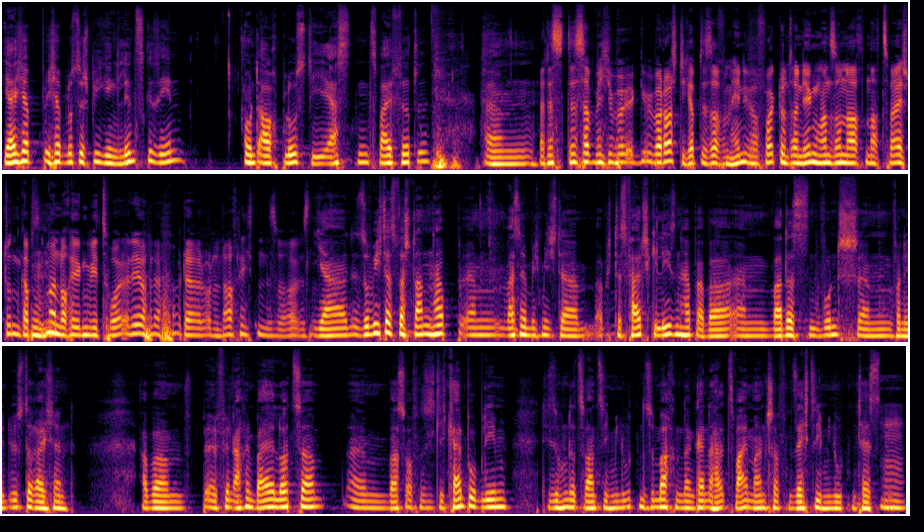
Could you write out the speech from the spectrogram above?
Ja, ich habe ich hab bloß das Spiel gegen Linz gesehen und auch bloß die ersten zwei Viertel. ähm, ja, das, das hat mich über, überrascht. Ich habe das auf dem Handy verfolgt und dann irgendwann so nach, nach zwei Stunden gab es mhm. immer noch irgendwie Tore oder, oder, oder, Nachrichten. Das war ja, so wie ich das verstanden habe, ähm, weiß nicht, ob ich mich da, ob ich das falsch gelesen habe, aber ähm, war das ein Wunsch ähm, von den Österreichern. Aber äh, für Achim Bayer-Lotzer ähm, war es offensichtlich kein Problem, diese 120 Minuten zu machen. Dann kann er halt zwei Mannschaften 60 Minuten testen. Mhm.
